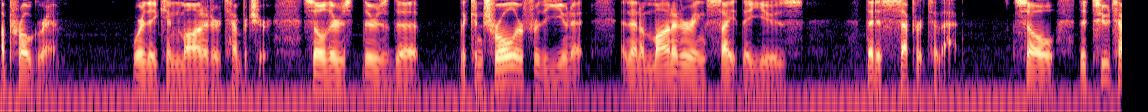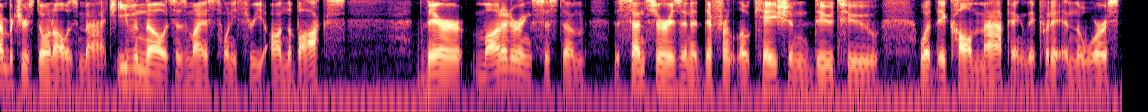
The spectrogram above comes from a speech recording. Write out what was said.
a program where they can monitor temperature. So there's there's the the controller for the unit and then a monitoring site they use that is separate to that. So the two temperatures don't always match, even though it says minus 23 on the box their monitoring system, the sensor is in a different location due to what they call mapping. They put it in the worst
